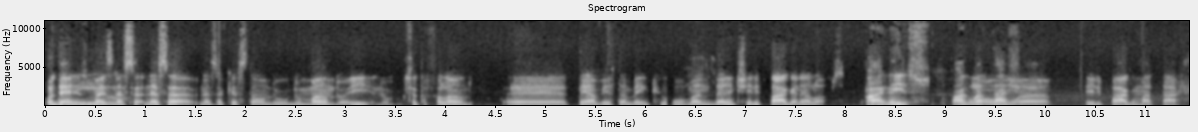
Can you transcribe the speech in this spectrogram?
Ô, Denis, mas nessa, nessa, nessa questão do, do mando aí, no que você está falando, é, tem a ver também que o mandante ele paga, né, Lopes? Paga isso, paga uma então, taxa. Uh, ele paga uma taxa.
